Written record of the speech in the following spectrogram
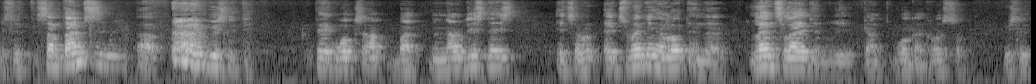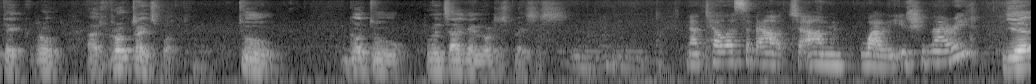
You see, sometimes Mm. uh, we t- take walks up, but now these days it's it's raining a lot and uh, landslide, and we can't walk across. So we usually take road uh, road transport to go to Winsaga and all these places. Now tell us about um, Wali. Is she married? Yeah,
